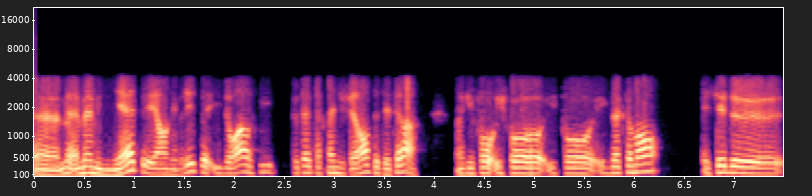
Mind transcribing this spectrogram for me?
euh, même une miette, et en ivrite, il y aura aussi peut-être certaines différences, etc. Donc il faut, il faut, il faut exactement essayer de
